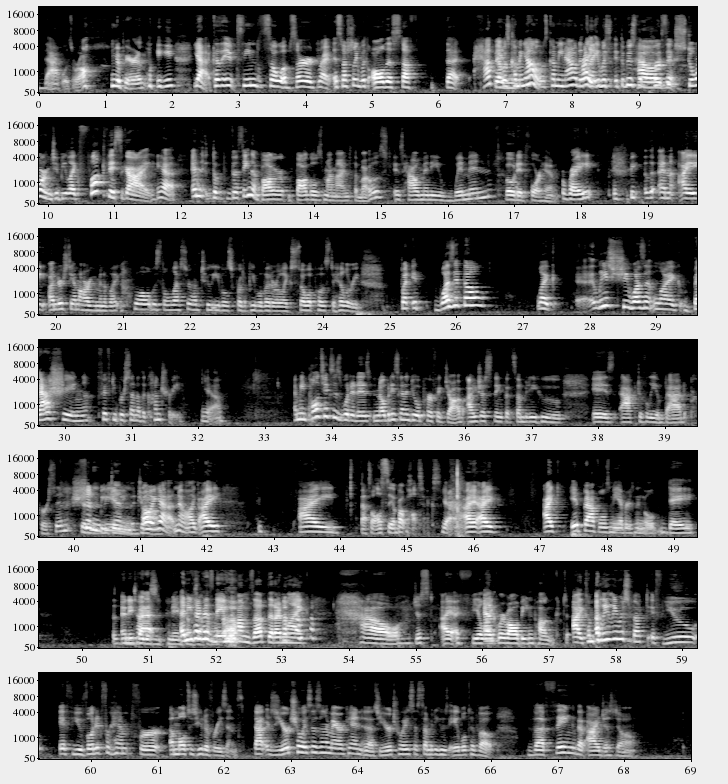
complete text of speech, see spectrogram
that was wrong apparently. Yeah, because it seemed so absurd, Right. Especially with all this stuff that happened That was coming out. it was coming out. Right. like- it was it was the perfect storm to be like, fuck this guy. Yeah, And the the thing that bog- boggles my mind the most is how many women voted for him. right. Be- and I understand the argument of like, well, it was the lesser of two evils for the people that are like so opposed to Hillary. But it was it though? Like at least she wasn't like bashing 50% of the country. Yeah. I mean, politics is what it is. Nobody's going to do a perfect job. I just think that somebody who is actively a bad person shouldn't, be, doing in- the oh, job. Oh yeah, no, like I, I That's all I'll say about politics. yeah, I, I, I. It baffles me every single day. Anytime his name comes anytime up, his name comes up, that I'm like, how? Just I, I feel like we're all being punked. I completely respect if you if you voted for him for a multitude of reasons. That is your choice as an American, and that's your choice as somebody who's able to vote. The thing that I just don't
